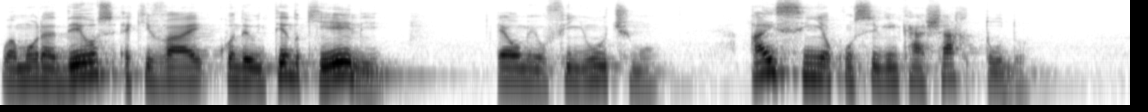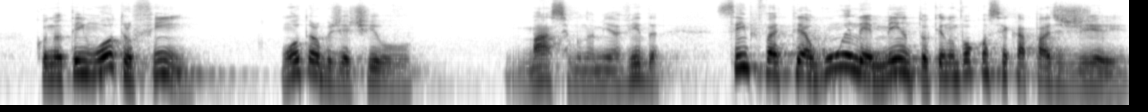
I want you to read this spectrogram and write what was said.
O amor a Deus é que vai, quando eu entendo que Ele é o meu fim último, aí sim eu consigo encaixar tudo. Quando eu tenho outro fim, um outro objetivo máximo na minha vida, sempre vai ter algum elemento que eu não vou ser capaz de digerir.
